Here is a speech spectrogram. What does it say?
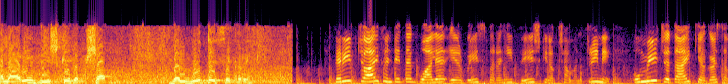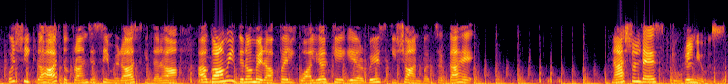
हमारी देश की रक्षा बलबूते से करेंगे। करीब चार घंटे तक ग्वालियर एयरबेस पर रही देश की रक्षा मंत्री ने उम्मीद जताई कि अगर सब कुछ ठीक रहा तो फ्रांसीसी मिराज की तरह आगामी दिनों में राफेल ग्वालियर के एयरबेस की शान बन सकता है। National desk, total news.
